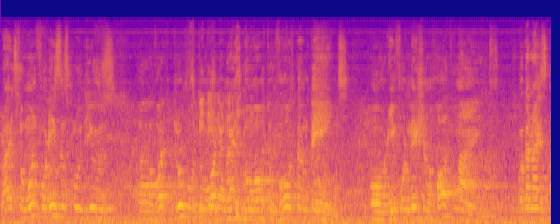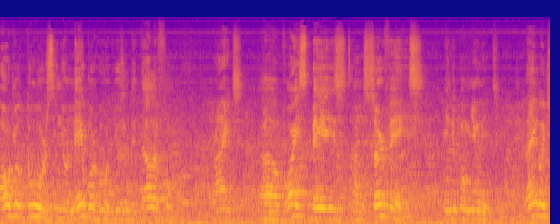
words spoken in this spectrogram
Right, so one, for instance, could use uh, VoIP Drupal to organize go out to vote campaigns or information hotlines, organize audio tours in your neighborhood using the telephone, right? Uh, Voice-based um, surveys in the community, language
